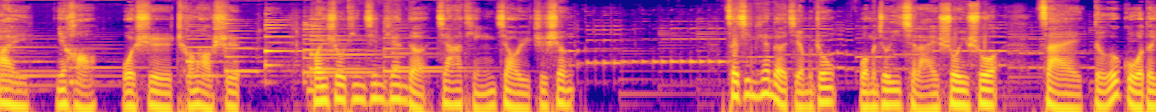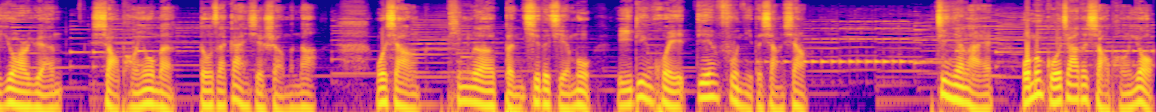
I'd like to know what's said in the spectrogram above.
嗨，你好，我是程老师，欢迎收听今天的家庭教育之声。在今天的节目中，我们就一起来说一说，在德国的幼儿园，小朋友们都在干些什么呢？我想听了本期的节目，一定会颠覆你的想象。近年来，我们国家的小朋友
